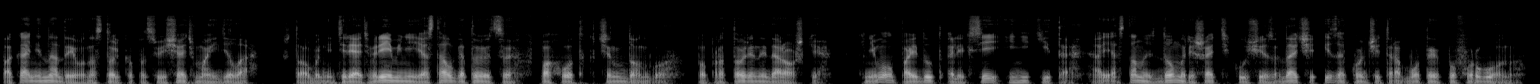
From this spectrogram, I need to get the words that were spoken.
Пока не надо его настолько посвящать в мои дела. Чтобы не терять времени, я стал готовиться в поход к Чендонгу по проторенной дорожке. К нему пойдут Алексей и Никита, а я останусь дома решать текущие задачи и закончить работы по фургону.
